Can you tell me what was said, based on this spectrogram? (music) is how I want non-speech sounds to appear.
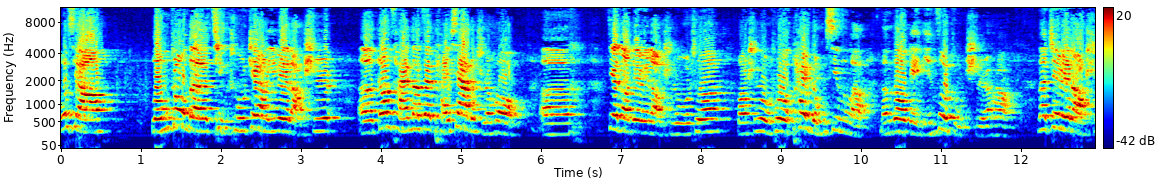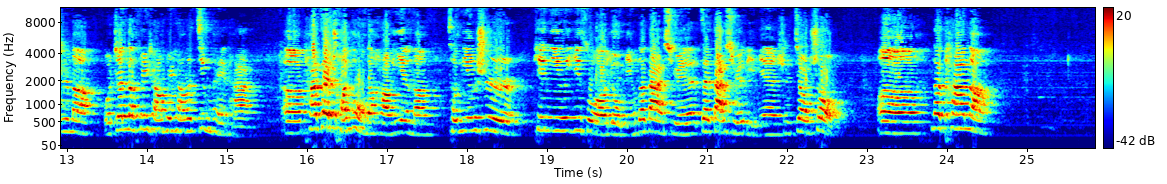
我想隆重的请出这样一位老师。呃，刚才呢在台下的时候，呃，见到这位老师，我说老师，我说我太荣幸了，能够给您做主持哈。那这位老师呢，我真的非常非常的敬佩他。呃，他在传统的行业呢，曾经是天津一所有名的大学，在大学里面是教授。呃，那他呢？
